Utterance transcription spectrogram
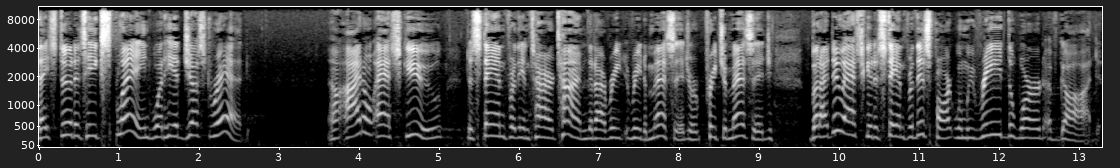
they stood as he explained what he had just read. Now, I don't ask you to stand for the entire time that I read, read, a message or preach a message, but I do ask you to stand for this part when we read the Word of God.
